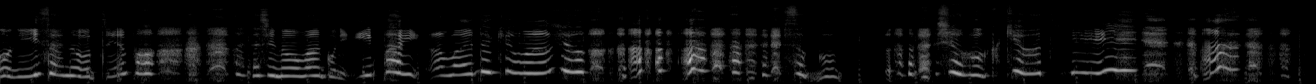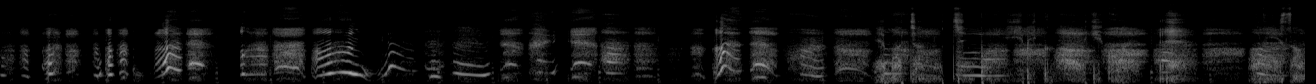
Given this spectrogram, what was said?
お兄さんのおちんぽ私のおまんこにいっぱい甘えてきましょう。あああすごくすごく気持ちいいああああエマちゃんのチンポに響く喘ぎ声お兄さんエ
